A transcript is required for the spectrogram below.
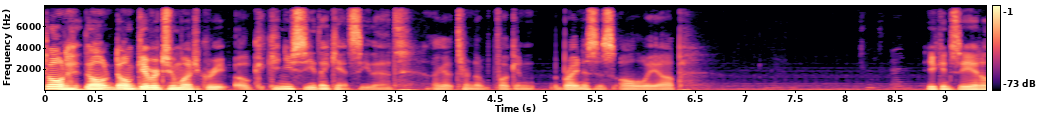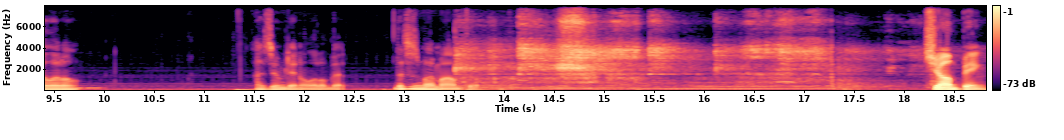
Don't don't don't give her too much grief. Oh, okay, can you see? They can't see that. I gotta turn the fucking the brightness is all the way up. You can see it a little. I zoomed in a little bit. This is my mom too. Jumping.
